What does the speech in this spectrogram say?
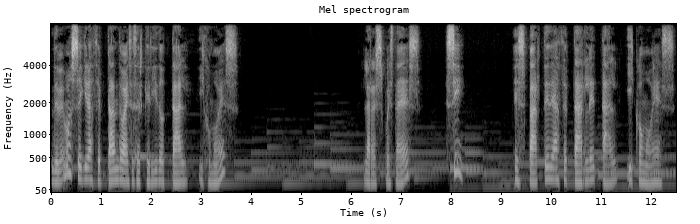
¿Debemos seguir aceptando a ese ser querido tal y como es? La respuesta es Sí, es parte de aceptarle tal y como es.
